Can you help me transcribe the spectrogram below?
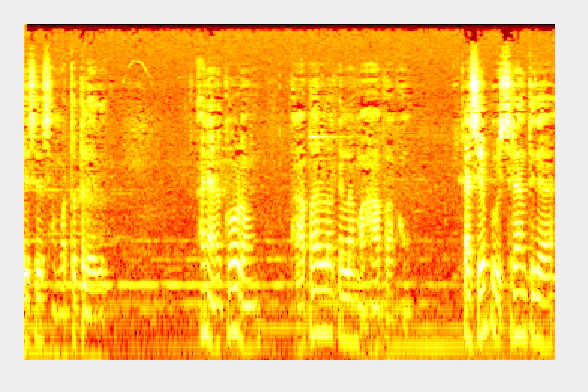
చేసే సమర్థత లేదు అని అనుకోవడం పాపాలలోకెల్లా మహాపాపం. కాసేపు విశ్రాంతిగా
